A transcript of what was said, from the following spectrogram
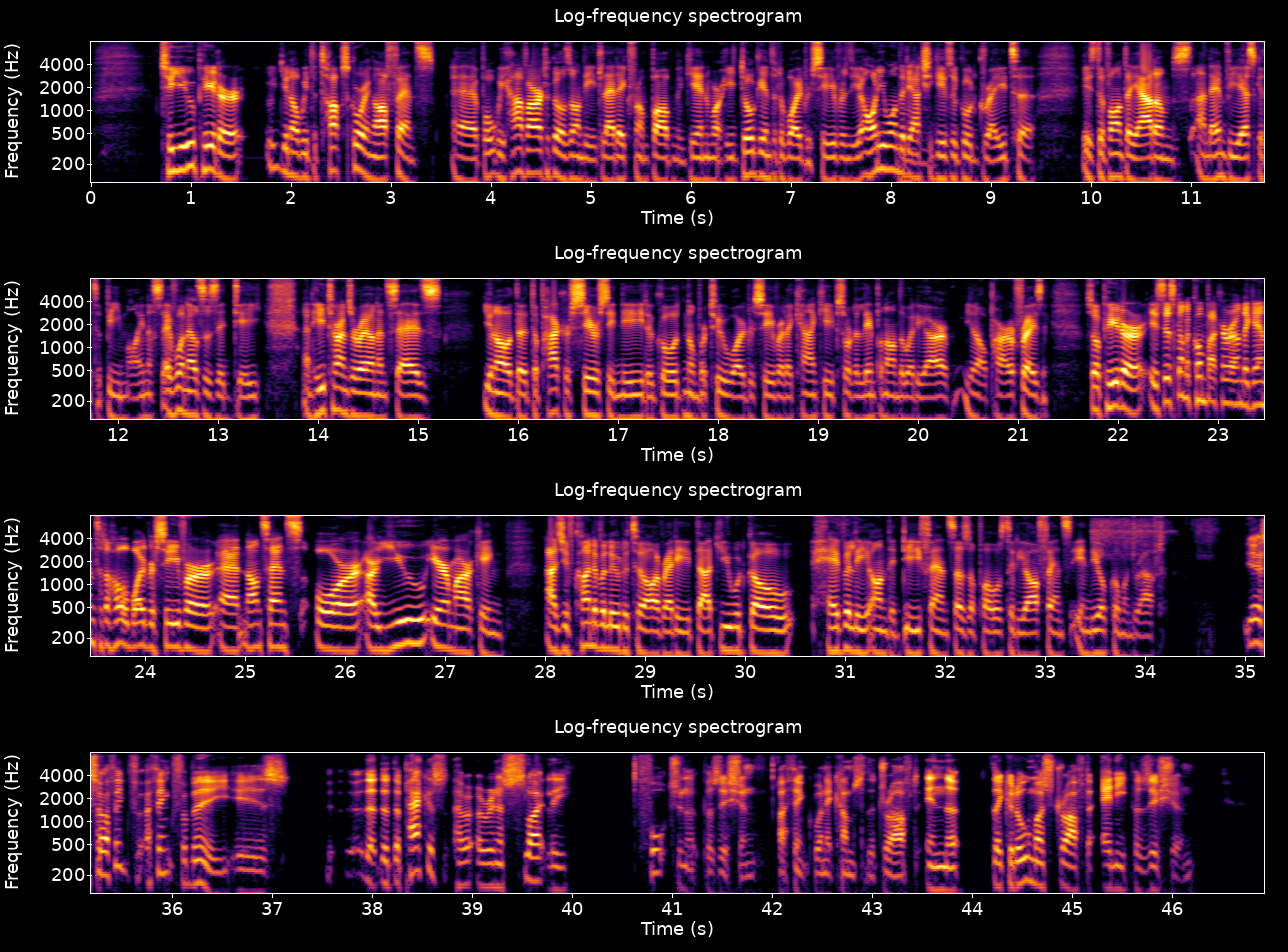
To you, Peter, you know, with the top scoring offense, uh, but we have articles on the Athletic from Bob McGinn where he dug into the wide receivers. The only one that he mm. actually gives a good grade to is Davante Adams, and MVS gets a B minus. Everyone else is a D, and he turns around and says you know, the, the Packers seriously need a good number two wide receiver. They can't keep sort of limping on the way they are, you know, paraphrasing. So, Peter, is this going to come back around again to the whole wide receiver uh, nonsense? Or are you earmarking, as you've kind of alluded to already, that you would go heavily on the defense as opposed to the offense in the upcoming draft? Yeah, so I think I think for me is that the, the Packers are, in a slightly fortunate position, I think, when it comes to the draft, in that they could almost draft at any position,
